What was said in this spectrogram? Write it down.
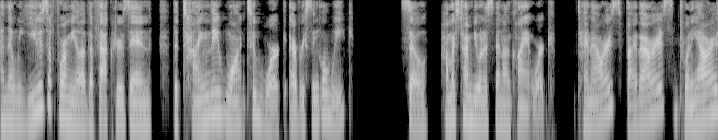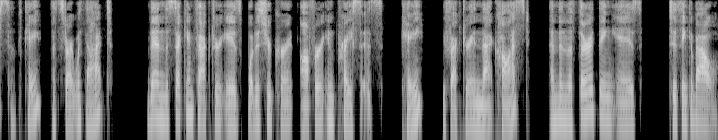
And then we use a formula that factors in the time they want to work every single week. So how much time do you want to spend on client work? 10 hours, five hours, 20 hours? Okay. Let's start with that. Then the second factor is what is your current offer in prices? Okay. We factor in that cost. And then the third thing is to think about,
